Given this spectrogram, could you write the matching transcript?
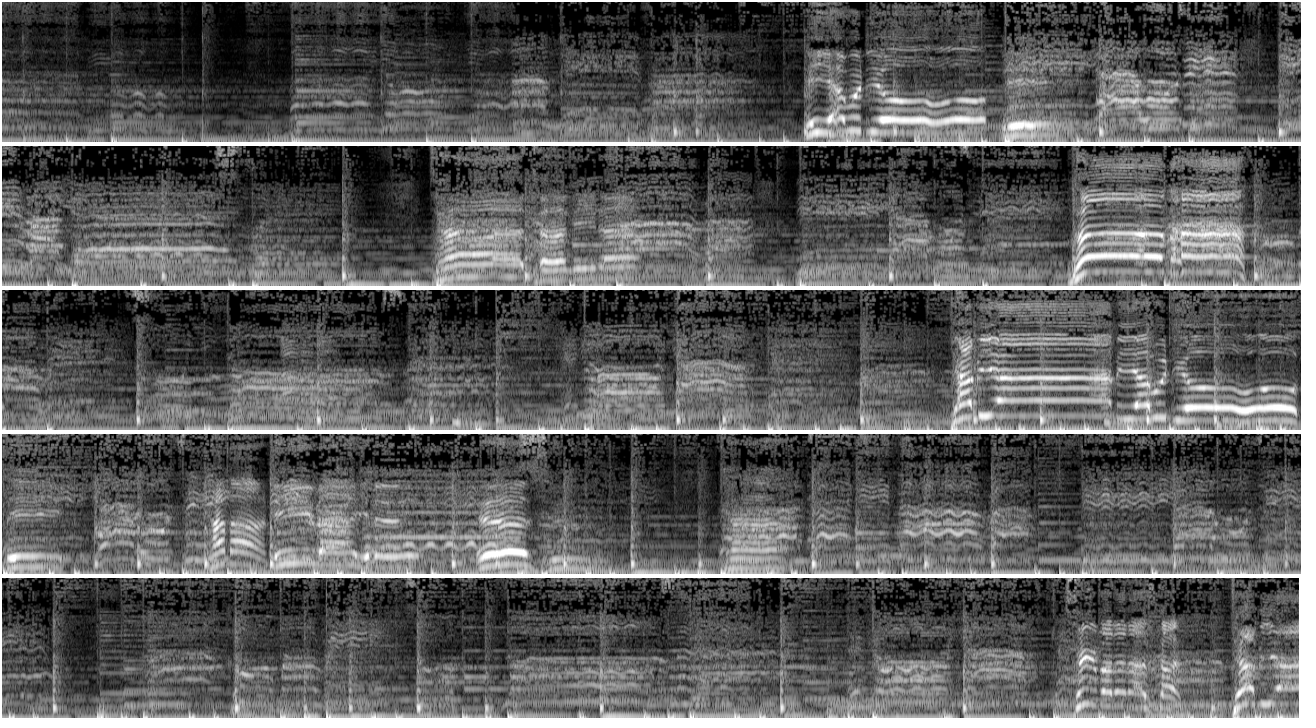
every enkwa. Matiswa. Shaminya abu samagwa. Mia would you be? Tatanina. Roma. Tabia, Come on, Mira, yes. Sing about the last time. Mia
